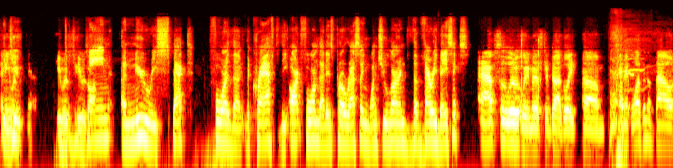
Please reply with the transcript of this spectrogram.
And Did he you- was he was he was awesome. gain a new respect for the the craft, the art form that is pro wrestling once you learned the very basics? Absolutely, Mr. Dudley. Um, and it wasn't about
